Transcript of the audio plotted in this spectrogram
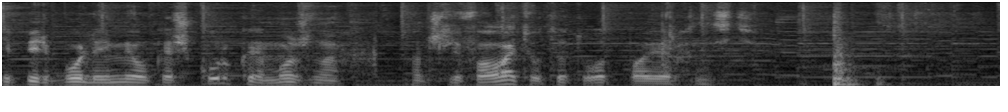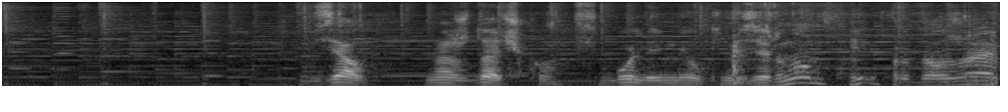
Теперь более мелкой шкуркой можно отшлифовать вот эту вот поверхность. Взял наждачку с более мелким зерном и продолжаю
